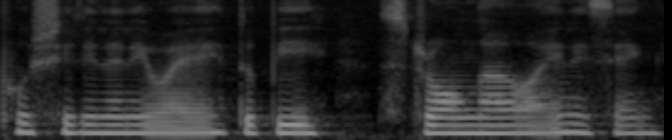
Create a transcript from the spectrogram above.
push it in any way to be stronger or anything.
